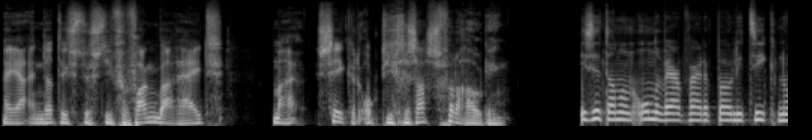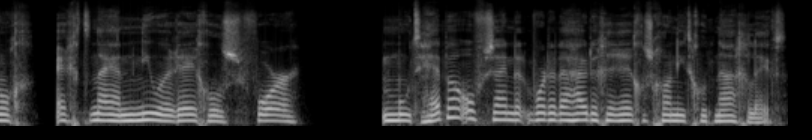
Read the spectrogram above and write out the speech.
Nou ja, en dat is dus die vervangbaarheid, maar zeker ook die gezagsverhouding. Is het dan een onderwerp waar de politiek nog echt nou ja, nieuwe regels voor moet hebben? Of zijn de, worden de huidige regels gewoon niet goed nageleefd?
